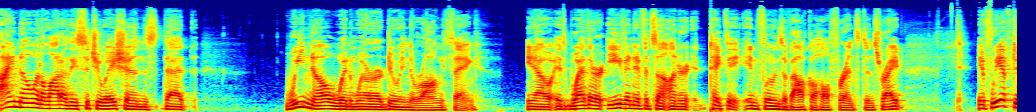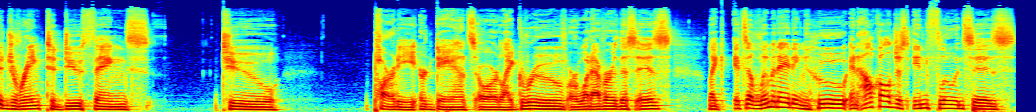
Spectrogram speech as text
I know in a lot of these situations that we know when we're doing the wrong thing. You know, it's whether even if it's under take the influence of alcohol for instance, right? If we have to drink to do things to party or dance or like groove or whatever this is, like it's eliminating who and alcohol just influences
